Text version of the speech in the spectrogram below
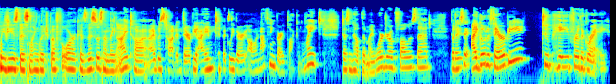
We've used this language before because this was something I taught. I was taught in therapy. I am typically very all or nothing, very black and white. Doesn't help that my wardrobe follows that. But I say I go to therapy to pay for the gray.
